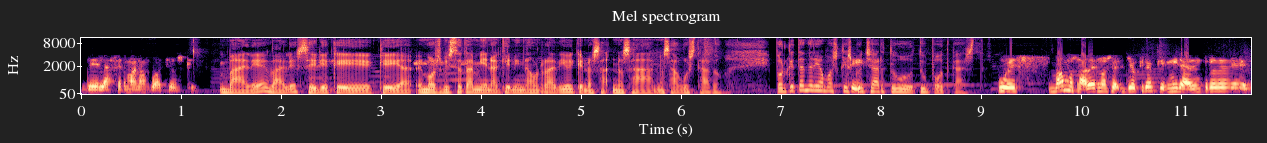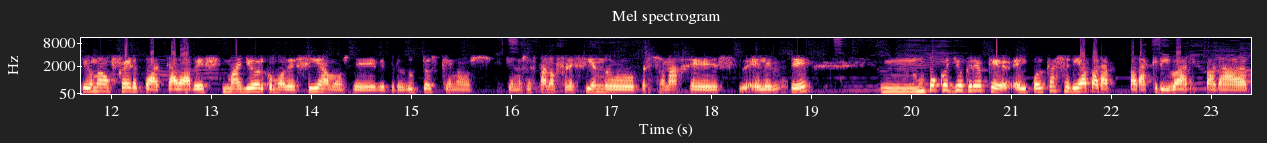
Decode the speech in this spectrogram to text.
de las hermanas Wachowski. Vale, vale, serie que, hemos visto también aquí en Inaun Radio y que nos ha, nos ha, gustado. ¿Por qué tendríamos que escuchar tu, podcast? Pues vamos a ver, no sé, yo creo que, mira, dentro de, una oferta cada vez mayor, como decíamos, de, productos que nos, que nos están ofreciendo personajes LGBT, un poco yo creo que el podcast sería para, para cribar, para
